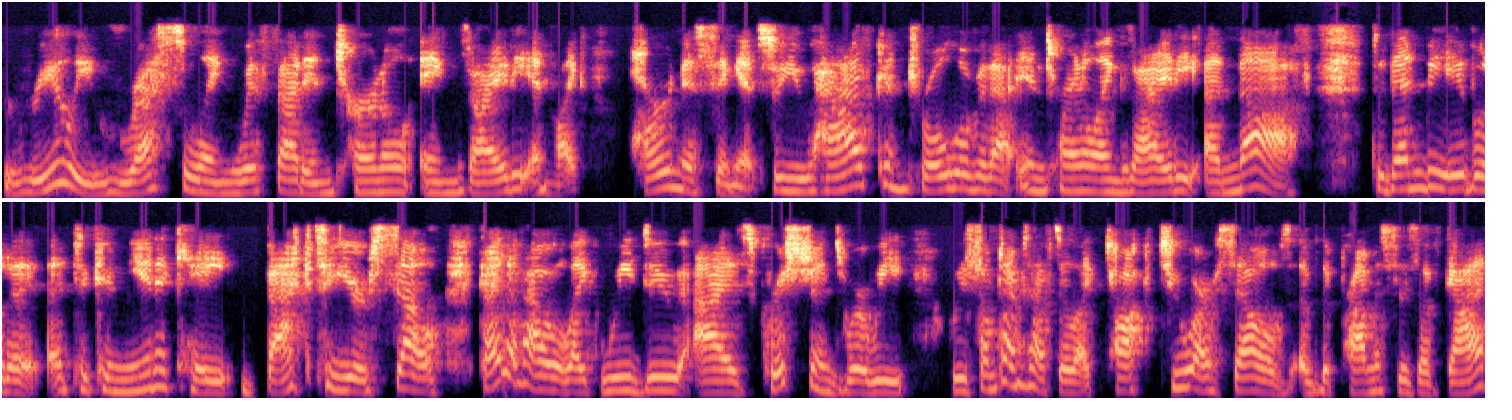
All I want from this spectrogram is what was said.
really wrestling with that internal anxiety and like harnessing it. So you have control over that internal anxiety enough to then be able to uh, to communicate back to yourself kind of how like we do as Christians where we we sometimes have to like talk to ourselves of the promises of God.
